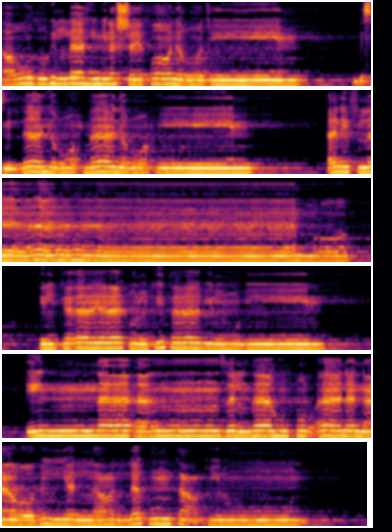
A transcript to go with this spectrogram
أعوذ بالله من الشيطان الرجيم. بسم الله الرحمن الرحيم. ألف لام را. تلك آيات الكتاب المبين. إنا أنزلناه قرآنا عربيا لعلكم تعقلون.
